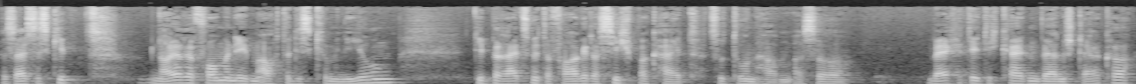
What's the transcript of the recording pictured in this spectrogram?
Das heißt, es gibt neuere Formen eben auch der Diskriminierung, die bereits mit der Frage der Sichtbarkeit zu tun haben. Also welche Tätigkeiten werden stärker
